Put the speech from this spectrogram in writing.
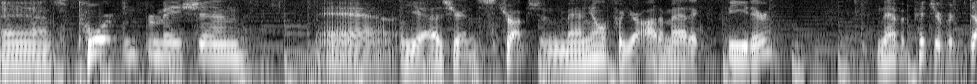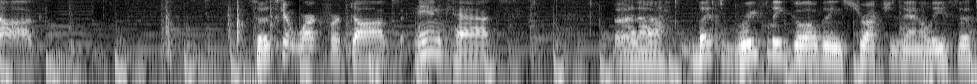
and support information. And yeah that's your instruction manual for your automatic feeder. And they have a picture of a dog. So this can work for dogs and cats. But uh, let's briefly go over the instructions Annalisa.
